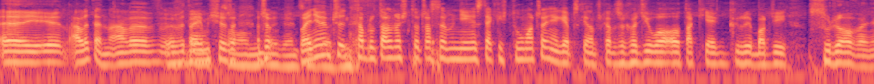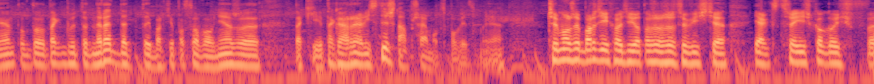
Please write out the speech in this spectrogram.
E, ale ten, ale w, wydaje wiem, mi się, że. Znaczy, bo ja nie wiem, czy ta brutalność to czasem nie jest jakieś tłumaczenie kiepskie, na przykład, że chodziło o takie gry bardziej surowe, nie? To, to tak by ten Red Dead tutaj bardziej pasował, nie? Że taki, taka realistyczna przemoc, powiedzmy, nie? Czy może bardziej chodzi o to, że rzeczywiście jak strzelisz kogoś w, e,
